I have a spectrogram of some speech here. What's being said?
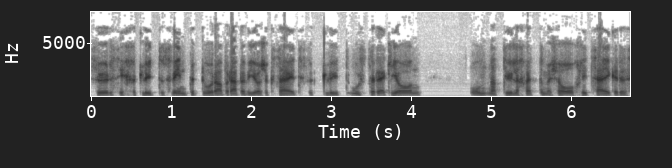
für sicher die Leute aus Winterthur, aber eben, wie auch schon gesagt, für die Leute aus der Region. Und natürlich möchten wir schon ein bisschen zeigen, dass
